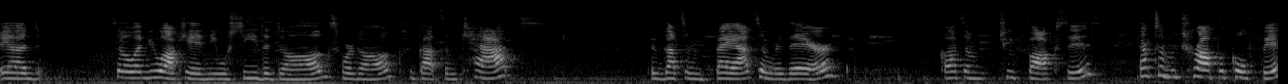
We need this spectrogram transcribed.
And so when you walk in, you will see the dogs, four dogs. We've got some cats. We've got some bats over there. Got some two foxes. Got some tropical fish.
